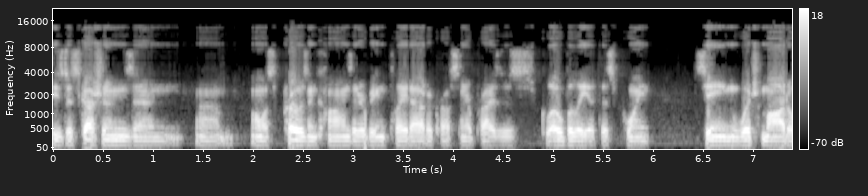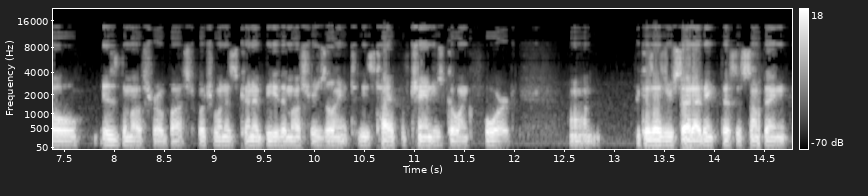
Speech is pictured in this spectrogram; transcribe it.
these discussions and um, almost pros and cons that are being played out across enterprises globally at this point, seeing which model is the most robust, which one is going to be the most resilient to these type of changes going forward. Um, because as you said, I think this is something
